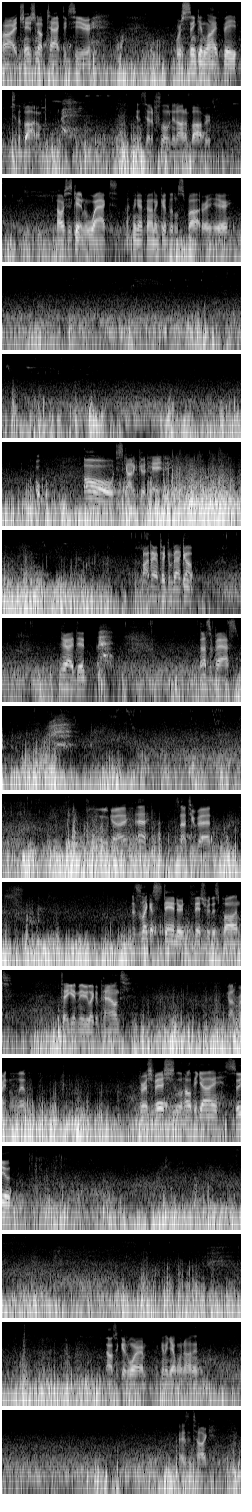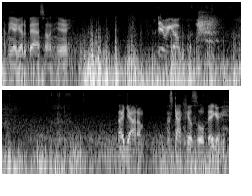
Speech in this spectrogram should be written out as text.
All right, changing up tactics here. We're sinking live bait to the bottom instead of floating it on a bobber. I was just getting whacked. I think I found a good little spot right here. Oh, oh just got a good hit. I think I picked him back up. Yeah, I did. That's a bass. little guy. Eh, it's not too bad. This is like a standard fish for this pond. Take it, maybe like a pound. Got him right in the lip. First fish, little healthy guy. See you. That was a good worm. I'm gonna get one on it. There's a tug. I think I got a bass on here. There we go. I got him. This guy feels a little bigger.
